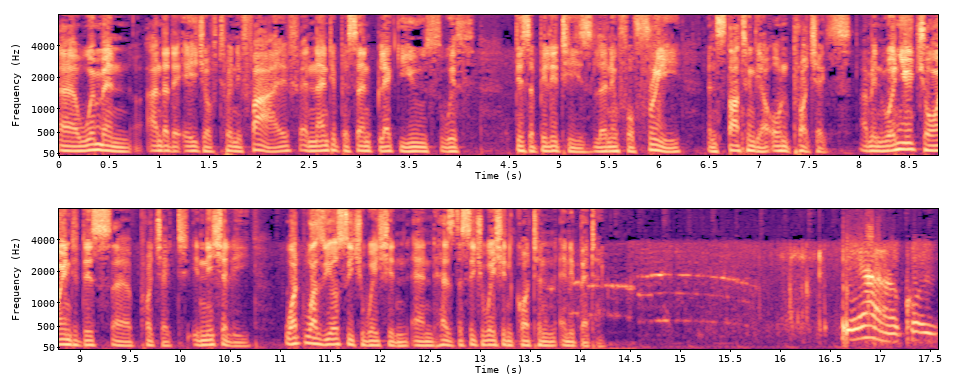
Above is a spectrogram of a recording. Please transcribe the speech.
uh, women under the age of 25 and 90% black youth with disabilities learning for free and starting their own projects. I mean, when you joined this uh, project initially, what was your situation and has the situation gotten any better? Yeah, because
